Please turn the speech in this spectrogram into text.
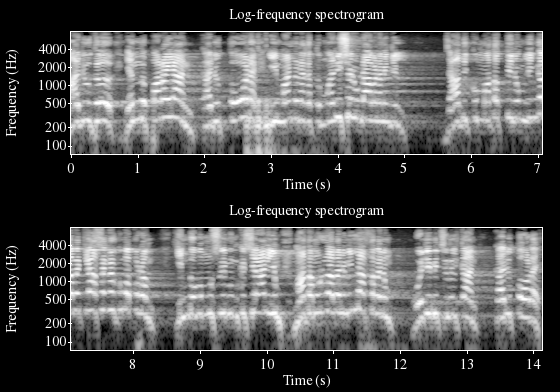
അരുത് എന്ന് പറയാൻ കരുത്തോടെ ഈ മണ്ണിനകത്ത് മനുഷ്യരുണ്ടാവണമെങ്കിൽ ജാതിക്കും മതത്തിനും ലിംഗവ്യത്യാസങ്ങൾക്കും അപ്പുറം ഹിന്ദുവും മുസ്ലിമും ക്രിസ്ത്യാനിയും മതമുള്ളവരും ഇല്ലാത്തവരും ഒരുമിച്ച് നിൽക്കാൻ കരുത്തോടെ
